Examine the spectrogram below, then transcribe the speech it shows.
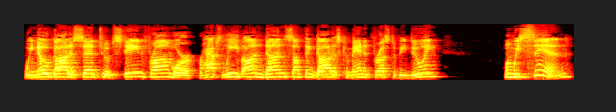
we know God has said to abstain from or perhaps leave undone something God has commanded for us to be doing. When we sin,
